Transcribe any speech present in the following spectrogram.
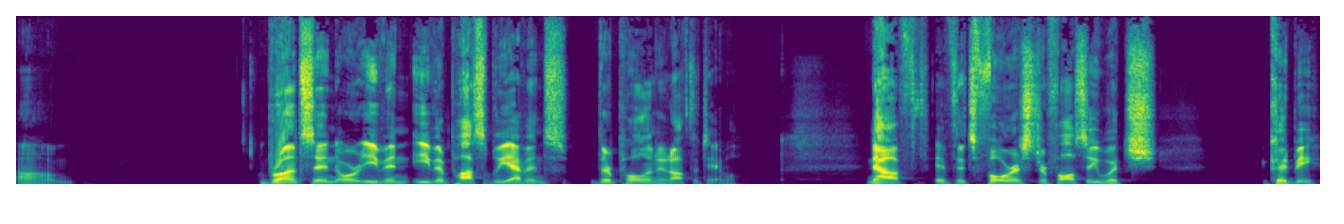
um, Bronson or even even possibly Evans, they're pulling it off the table. Now, if if it's Forrest or Falsey, which could be,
